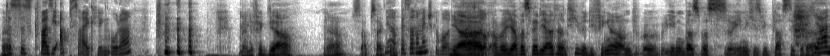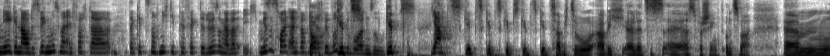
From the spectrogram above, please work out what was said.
Das ist quasi Upcycling, oder? Im Endeffekt ja. Ja, ist Upcycling. Ja, besserer Mensch geworden. Ja, aber ja, was wäre die Alternative? Die Finger und äh, irgendwas, was so ähnlich ist wie Plastik, oder? Ja, nee, genau. Deswegen muss man einfach da, da gibt es noch nicht die perfekte Lösung. Aber ich, mir ist es heute einfach Doch, bewusst gibt's, geworden. So. gibt's, Ja. gibt's, gibt's, gibt's, gibt's, gibt's, gibt's, habe ich, so, hab ich äh, letztes äh, erst verschenkt. Und zwar ähm,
